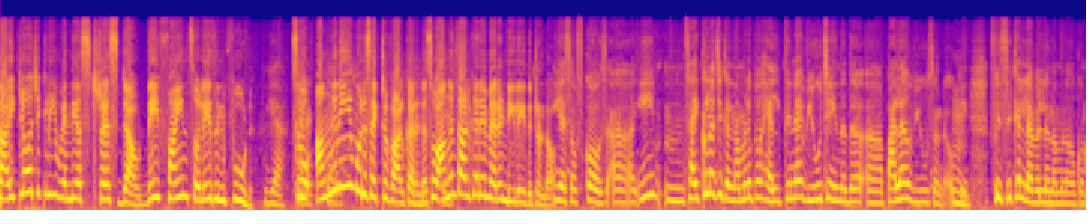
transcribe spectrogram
psychologically when they are stressed out they find solace in food so അങ്ങനെയും ഒരു സെക്ട് ഓഫ് ആൾക്കാരുണ്ട്. സോ അങ്ങനത്തെ ആൾക്കാരെ മെറിൻ ഡീൽ ചെയ്തിട്ടുണ്ടോ? യെസ് ഓഫ് കോഴ്സ് ഈ സൈക്കോളജിക്കൽ നമ്മളിപ്പോ ഹെൽത്തിനെ വ്യൂ ചെയ്യുന്നത് പല വ്യൂസ് ഉണ്ട്. ഓക്കെ ഫിസിക്കൽ ലെവലിൽ നമ്മൾ നോക്കും.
